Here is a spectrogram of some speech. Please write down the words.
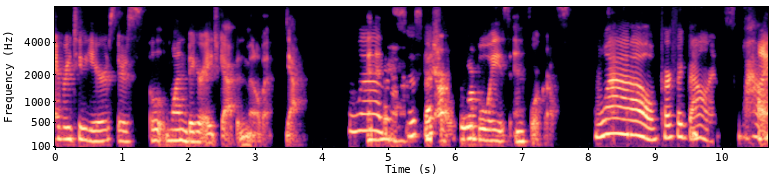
every two years. There's one bigger age gap in the middle, but yeah. Wow, that's so special. four boys and four girls. Wow, perfect balance. Wow.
